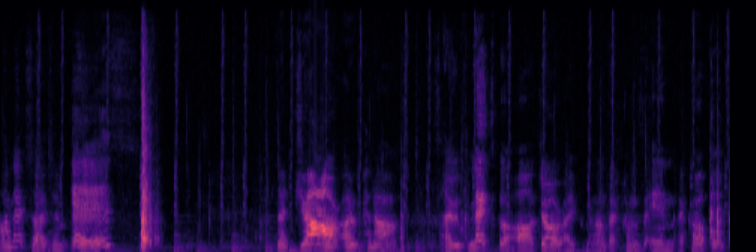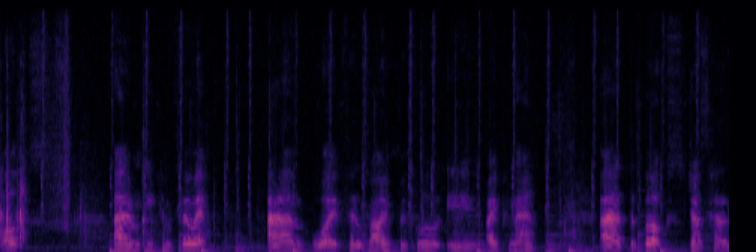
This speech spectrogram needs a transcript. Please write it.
our next item is. the jar opener. So, we've next got our jar opener that comes in a cardboard box. Um, you can feel it, um, what it feels like before you open it. Uh, the box just has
